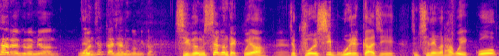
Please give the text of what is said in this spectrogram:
행사를 그러면 언제까지 하는 겁니까? 지금 시작은 됐고요. 네. 이제 9월 15일까지 지금 진행을 하고 있고,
